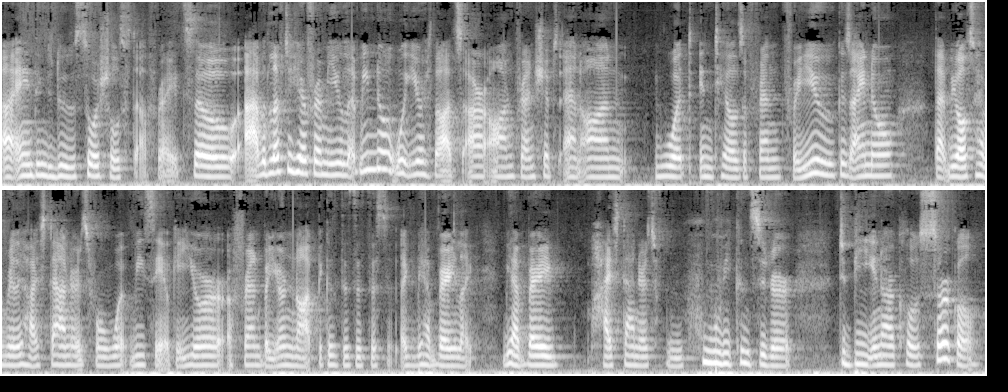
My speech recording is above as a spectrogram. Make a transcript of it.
uh, anything to do with social stuff, right? So I would love to hear from you. Let me know what your thoughts are on friendships and on what entails a friend for you, because I know that we also have really high standards for what we say. Okay, you're a friend, but you're not because this is this. Like we have very like we have very high standards for who we consider to be in our close circle.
